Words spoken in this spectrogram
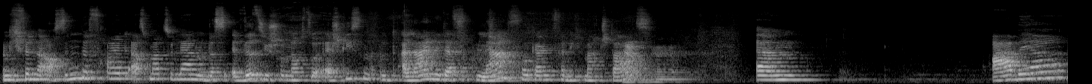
Und ich finde auch sinnbefreit erstmal zu lernen und das wird sich schon noch so erschließen und alleine der Lernvorgang, finde ich, macht Spaß. Ja, ja, ja. Ähm, aber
